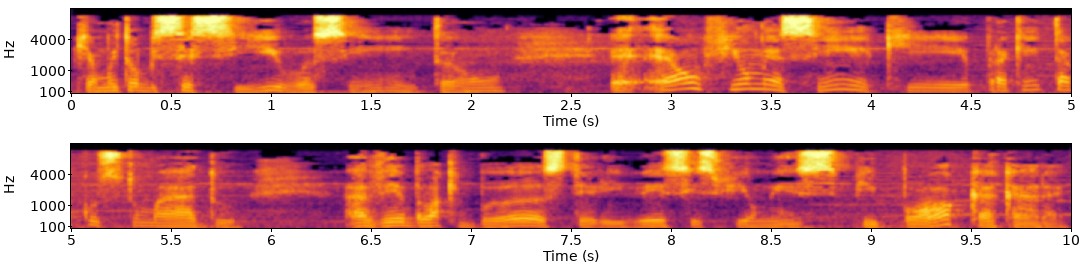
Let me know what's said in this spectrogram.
que é muito obsessivo assim, então é, é um filme assim que, para quem tá acostumado a ver blockbuster e ver esses filmes pipoca, cara,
